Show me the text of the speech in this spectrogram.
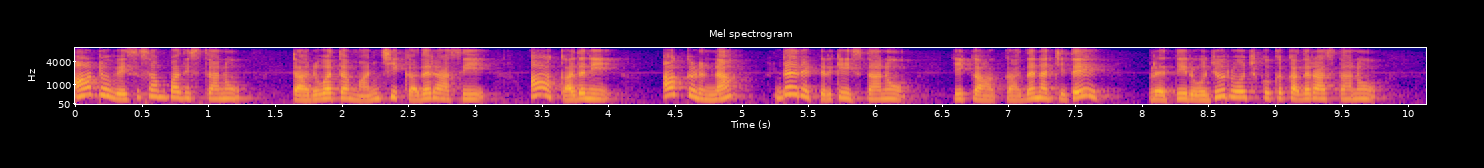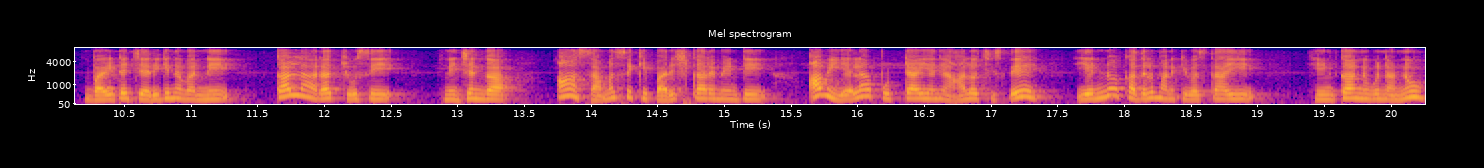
ఆటో వేసి సంపాదిస్తాను. తరువాత మంచి కథ రాసి ఆ కథని అక్కడున్న డైరెక్టర్కి ఇస్తాను. ఇక ఆ కథ నచ్చితే ప్రతిరోజు రోజుకొక కథ రాస్తాను. బయట జరిగినవన్నీ కళ్ళారా చూసి నిజంగా ఆ సమస్యకి పరిష్కారం ఏంటి అవి ఎలా పుట్టాయి అని ఆలోచిస్తే ఎన్నో కథలు మనకి వస్తాయి. ఇంకా నువ్వు నన్ను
